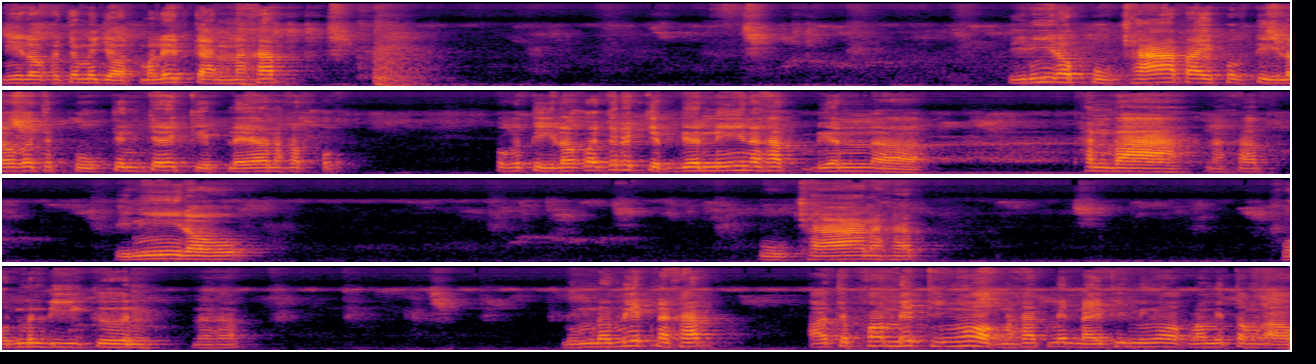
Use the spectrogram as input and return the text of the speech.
นี่เราก็จะมาหยอดเมล็ดกันนะครับปีนี้เราปลูกช้าไปปกติเราก็จะปลูกจนจะได้เก็บแล้วนะครับ ปกติเราก็จะได้เก็บเดือนนี้นะครับ เดือนธันวานะครับปีนี้เราปลูกช้านะครับผลมันดีเกินนะครับ หลุมละเม็ดนะครับ เอาเฉพาะเม็ดที่งอกนะครับ เม็ดไหนที่ไม่งอกเราไม่ต้องเอา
